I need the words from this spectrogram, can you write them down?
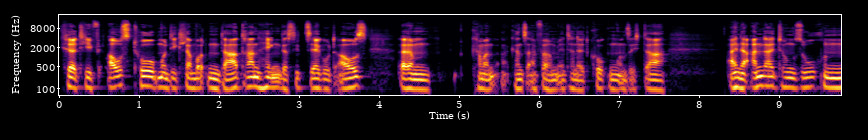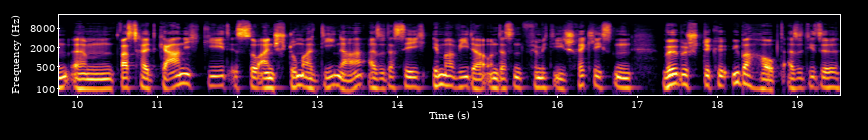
kreativ austoben und die Klamotten da dran hängen. Das sieht sehr gut aus. Ähm, kann man ganz einfach im Internet gucken und sich da eine Anleitung suchen. Ähm, was halt gar nicht geht, ist so ein stummer Diener. Also das sehe ich immer wieder und das sind für mich die schrecklichsten Möbelstücke überhaupt. Also diese,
